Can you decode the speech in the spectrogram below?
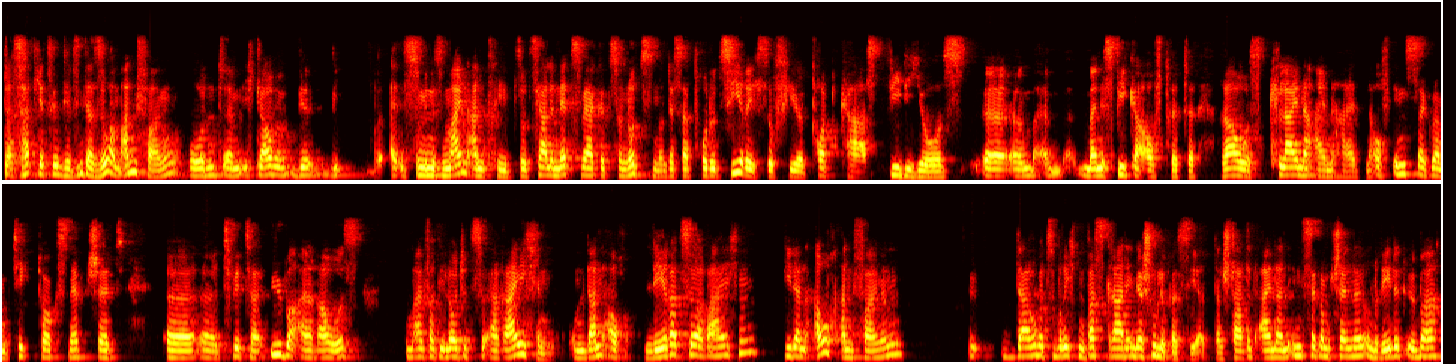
Das hat jetzt, wir sind da so am Anfang und ähm, ich glaube, wir, ist zumindest mein Antrieb, soziale Netzwerke zu nutzen und deshalb produziere ich so viel Podcast, Videos, äh, ähm, ähm, meine Speaker-Auftritte raus, kleine Einheiten auf Instagram, TikTok, Snapchat, äh, äh, Twitter, überall raus, um einfach die Leute zu erreichen, um dann auch Lehrer zu erreichen, die dann auch anfangen, darüber zu berichten, was gerade in der Schule passiert. Dann startet einer einen Instagram-Channel und redet über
